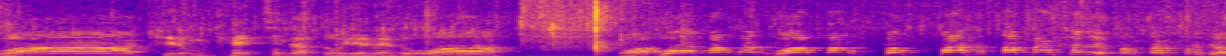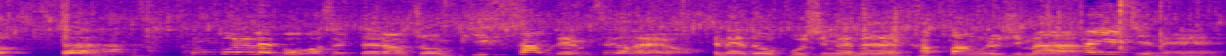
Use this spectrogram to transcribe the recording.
와 기름 개튄다 또 얘네도. 와 와, 와, 빵빵, 와, 빵, 빵, 빵, 빵빵 터져요, 빵빵 터져. 야, 콩벌레 먹었을 때랑 좀 비슷한 냄새가 나요. 얘네도 보시면은 갑방류지만 하얘지네.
